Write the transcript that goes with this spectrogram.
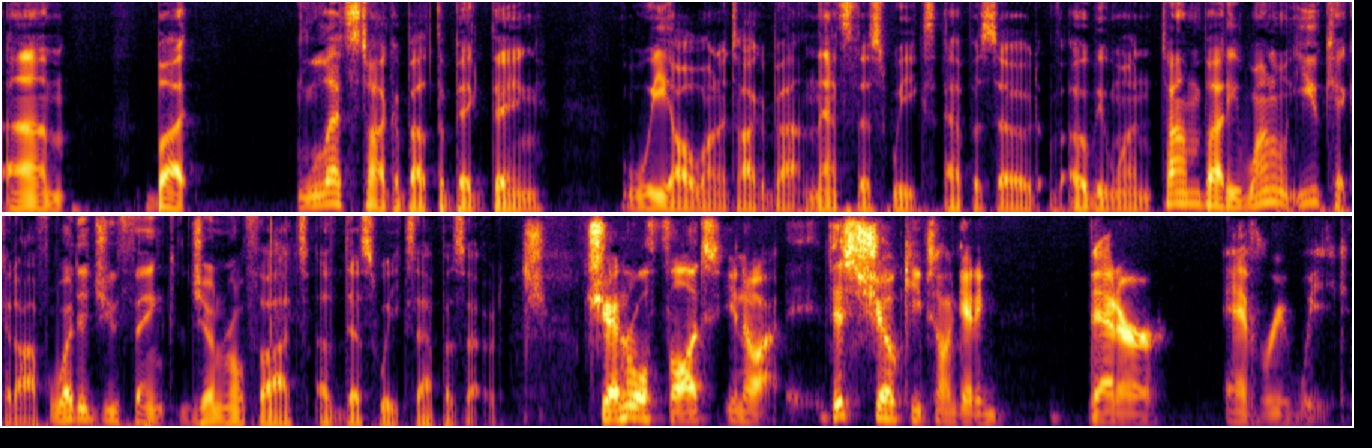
Um, but let's talk about the big thing we all want to talk about, and that's this week's episode of Obi Wan. Tom, buddy, why don't you kick it off? What did you think? General thoughts of this week's episode? general thoughts you know this show keeps on getting better every week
